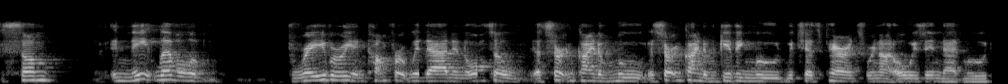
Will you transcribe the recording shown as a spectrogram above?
some innate level of bravery and comfort with that and also a certain kind of mood a certain kind of giving mood which as parents we're not always in that mood.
